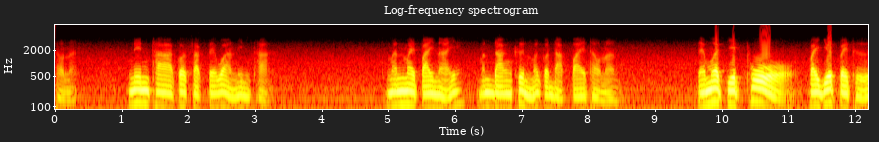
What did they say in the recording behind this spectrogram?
เท่านั้น นินทาก็สักแต่ว่านินทา มันไม่ไปไหน มันดังขึ้นมันก็ดับไปเท่านั้น แต่เมื่อจิตผู้ไปยึดไปถือ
